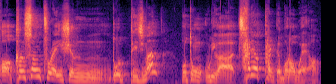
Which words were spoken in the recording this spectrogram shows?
어, concentration도 되지만 보통 우리가 차렷할 때 뭐라고 해요?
